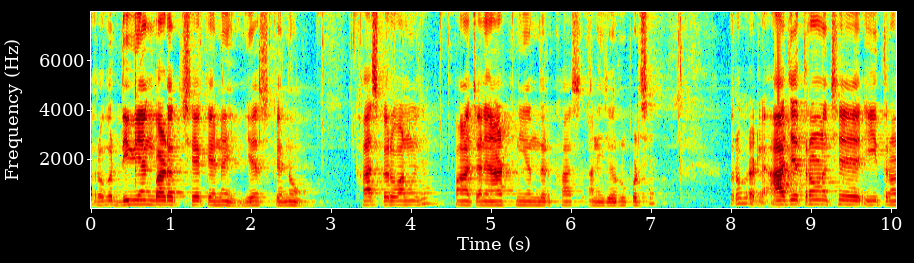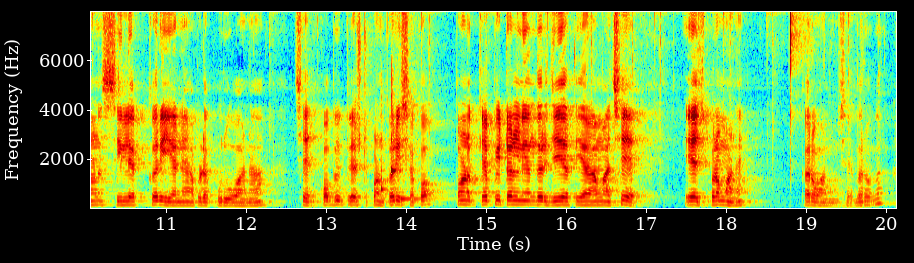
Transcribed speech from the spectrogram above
બરાબર? દિવ્યાંગ બાળક છે કે નહીં? યસ કે નો ખાસ કરવાનું છે. પાંચ અને આઠની અંદર ખાસ આની જરૂર પડશે. બરાબર? એટલે આ જે ત્રણ છે એ ત્રણ સિલેક્ટ કરી અને આપણે પૂરવાના છે. કોપી પેસ્ટ પણ કરી શકો. પણ કેપિટલની અંદર જે અત્યારે આમાં છે, એ જ પ્રમાણે કરવાનું છે. બરોબર?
